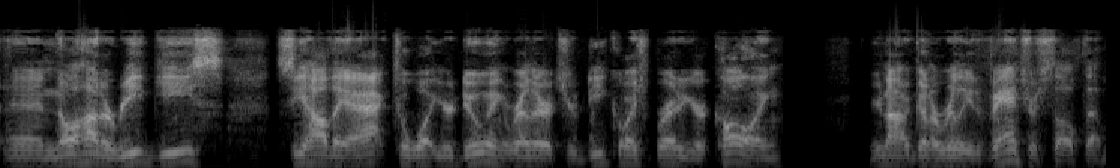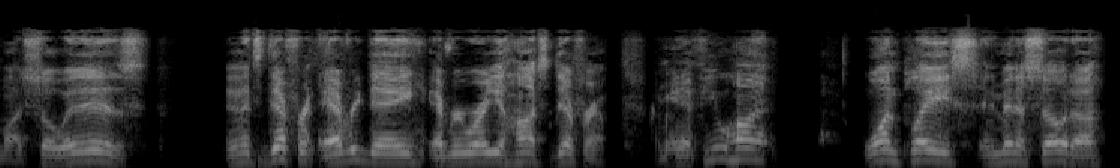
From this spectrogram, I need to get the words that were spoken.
and know how to read geese, see how they act to what you're doing, whether it's your decoy spread or your calling, you're not going to really advance yourself that much. So it is, and it's different every day. Everywhere you hunt's different. I mean, if you hunt one place in Minnesota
